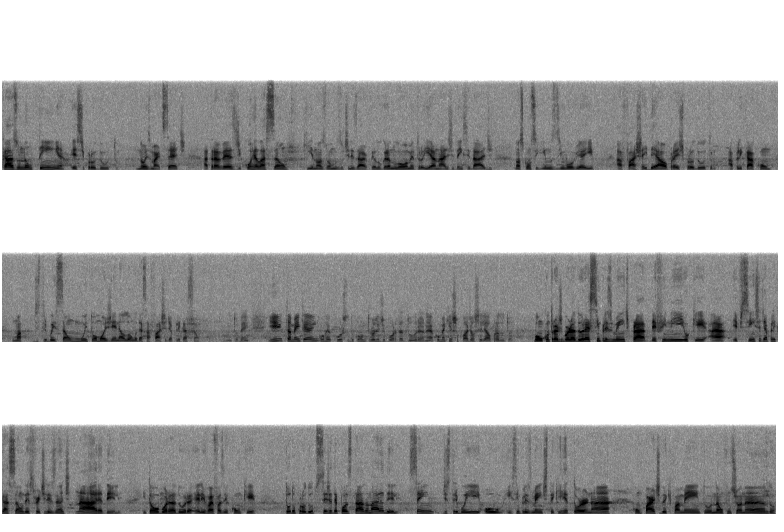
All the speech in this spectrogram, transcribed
Caso não tenha esse produto no Smart Set, através de correlação que nós vamos utilizar pelo granulômetro e análise de densidade, nós conseguimos desenvolver aí a faixa ideal para este produto aplicar com uma distribuição muito homogênea ao longo dessa faixa de aplicação. Muito bem. E também tem o recurso do controle de bordadura, né? Como é que isso pode auxiliar o produtor? Bom, o controle de bordadura é simplesmente para definir o que? A eficiência de aplicação desse fertilizante na área dele. Então o bordadura ele vai fazer com que todo o produto seja depositado na área dele, sem distribuir ou simplesmente ter que retornar com parte do equipamento não funcionando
